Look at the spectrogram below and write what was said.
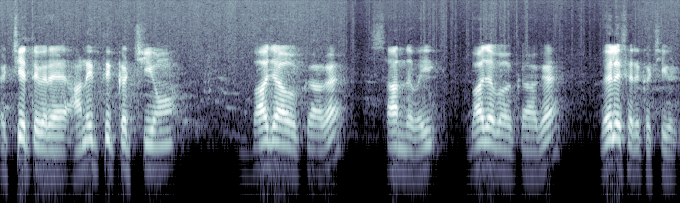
கட்சியை தவிர அனைத்து கட்சியும் பாஜகவுக்காக சார்ந்தவை பாஜகவுக்காக வேலை செய்கிற கட்சிகள்.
